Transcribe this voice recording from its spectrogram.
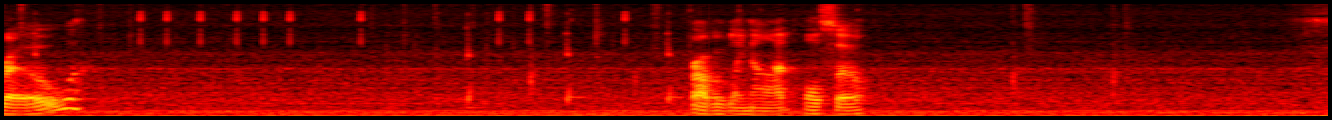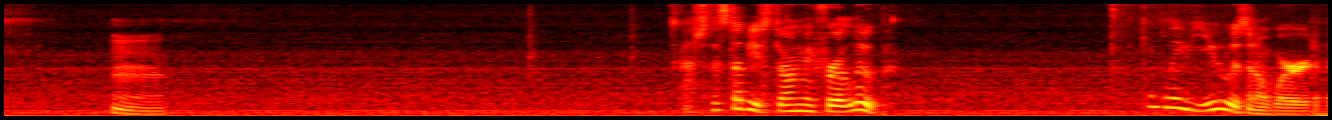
row. Probably not, also. Hmm. Gosh, this W's throwing me for a loop. I can't believe you isn't a word.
